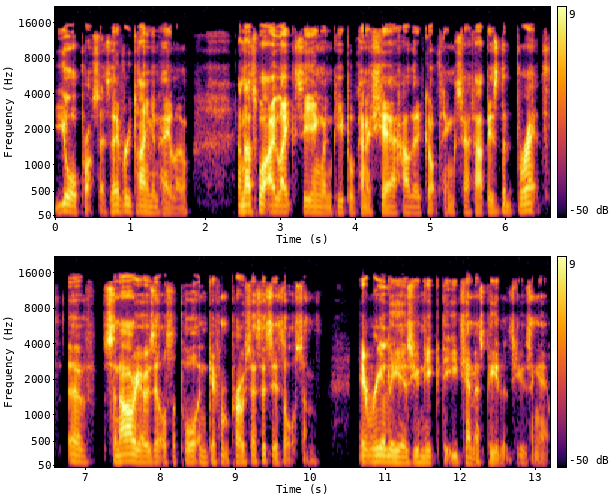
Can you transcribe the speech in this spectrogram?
Your process every time in Halo. And that's what I like seeing when people kind of share how they've got things set up is the breadth of scenarios it'll support in different processes is awesome. It really is unique to each MSP that's using it.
